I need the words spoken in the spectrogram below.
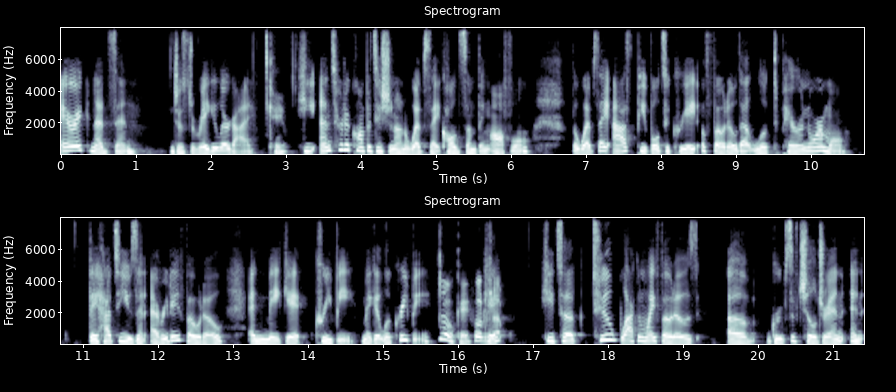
Eric Knudsen, just a regular guy, okay. he entered a competition on a website called Something Awful. The website asked people to create a photo that looked paranormal. They had to use an everyday photo and make it creepy, make it look creepy. Okay. Photoshop. He took two black and white photos of groups of children and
